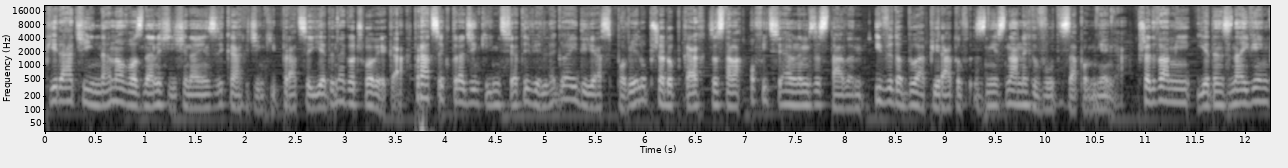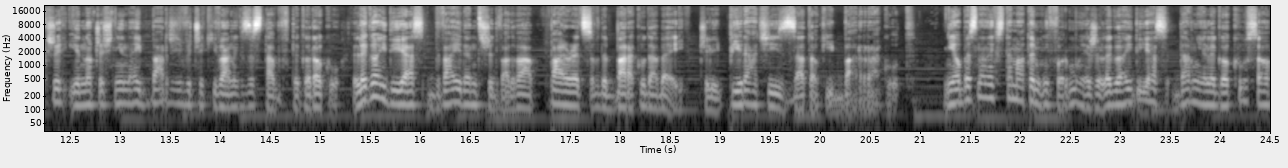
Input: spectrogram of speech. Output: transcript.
Piraci na nowo znaleźli się na językach dzięki pracy jednego człowieka. Pracy, która dzięki inicjatywie LEGO Ideas po wielu przeróbkach została oficjalnym zestawem i wydobyła piratów z nieznanych wód zapomnienia. Przed wami jeden z największych i jednocześnie najbardziej wyczekiwanych zestawów tego roku. LEGO Ideas 21322 Pirates of the Barracuda Bay, czyli Piraci z Zatoki Barracut. Nieobeznanych z tematem informuję, że LEGO Ideas, dawniej LEGO Kuso,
